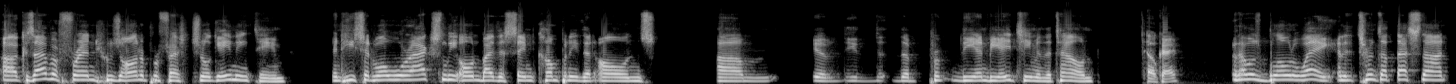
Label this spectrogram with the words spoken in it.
because i have a friend who's on a professional gaming team and he said well we're actually owned by the same company that owns um you know, the, the the the nba team in the town Okay. and I was blown away. And it turns out that's not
